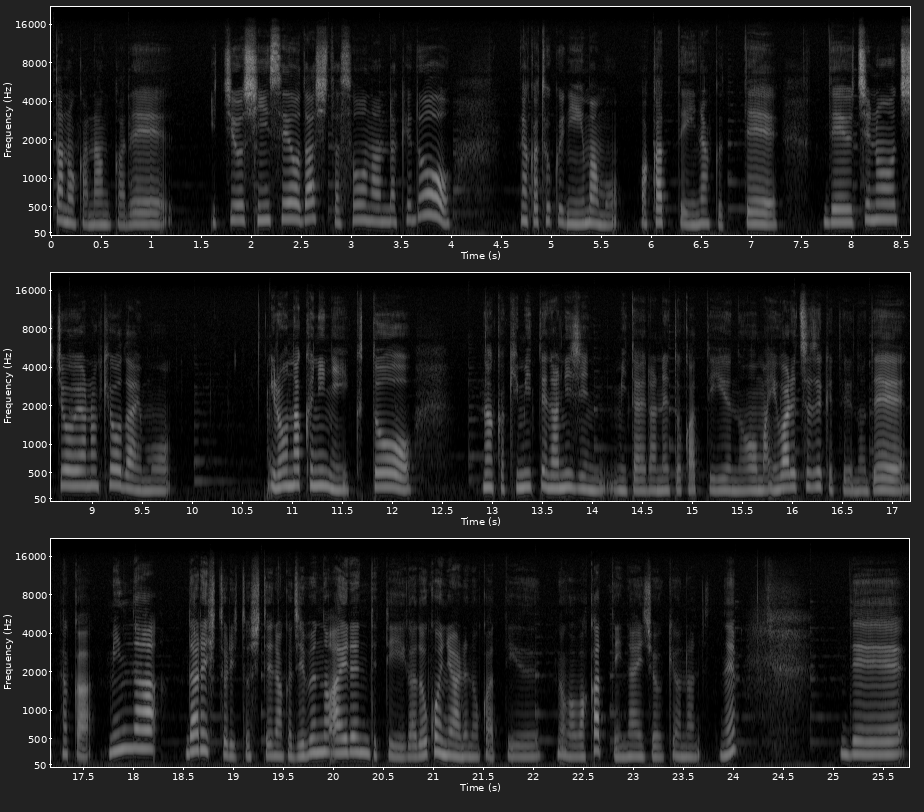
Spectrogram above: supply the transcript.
たのかなんかで一応申請を出したそうなんだけどなんか特に今も分かっていなくってでうちの父親の兄弟もいろんな国に行くとなんか君って何人みたいだねとかっていうのを、まあ、言われ続けてるのでなんかみんな誰一人としてなんか自分のアイデンティティがどこにあるのかっていうのが分かっていない状況なんですね。で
